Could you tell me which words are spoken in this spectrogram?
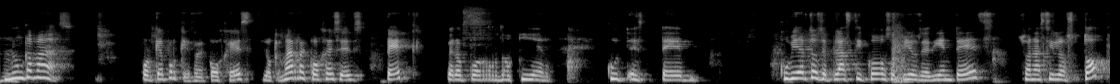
Nunca más. ¿Por qué? Porque recoges, lo que más recoges es PET, pero por doquier. Este, cubiertos de plástico, cepillos de dientes, son así los top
